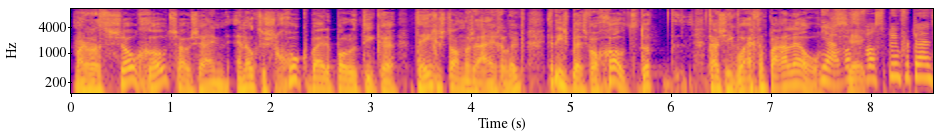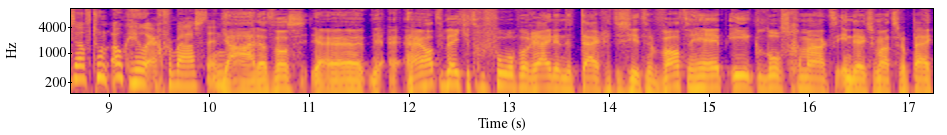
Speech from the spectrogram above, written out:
maar dat het zo groot zou zijn en ook de schok bij de politieke tegenstanders eigenlijk, ja, die is best wel groot. Dat, daar zie ik wel echt een parallel. ja, was, Pim Fortuyn zelf toen ook heel erg verbaasd? En Ja, dat was. eh, hij had een beetje het gevoel op een rijdende tijger te zitten. Wat heb ik losgemaakt in deze maatschappij?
